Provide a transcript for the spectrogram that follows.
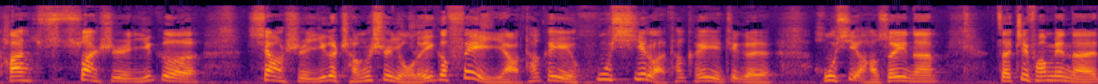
它算是一个像是一个城市有了一个肺一样，它可以呼吸了，它可以这个呼吸啊，所以呢。在这方面呢，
